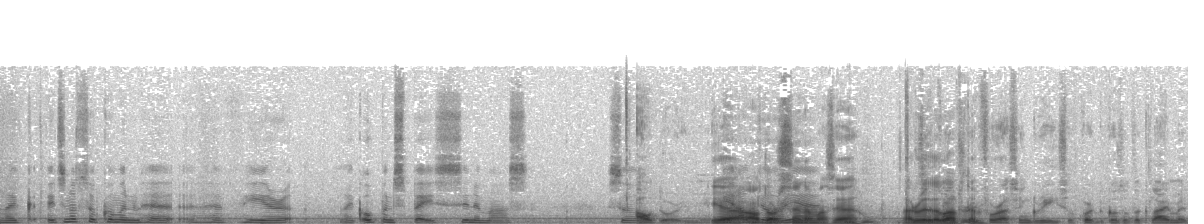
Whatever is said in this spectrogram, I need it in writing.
like it's not so common to ha- have here like open space cinemas. So Outdoor, you mean? Yeah, Yeah, outdoor, outdoor, yeah. cinemas, yeah. Mhm. I really love them. for us in Greece, of course, because of the climate,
